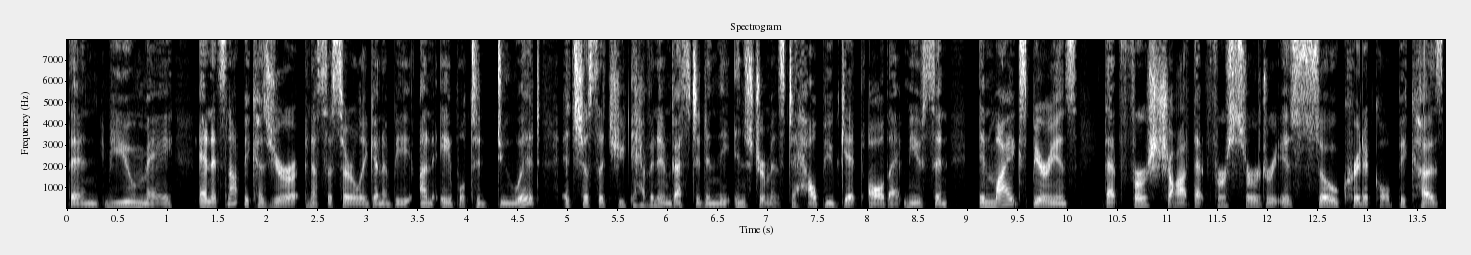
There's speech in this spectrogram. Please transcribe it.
than you may. And it's not because you're necessarily going to be unable to do it. It's just that you haven't invested in the instruments to help you get all that mucin. In my experience, that first shot, that first surgery is so critical because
